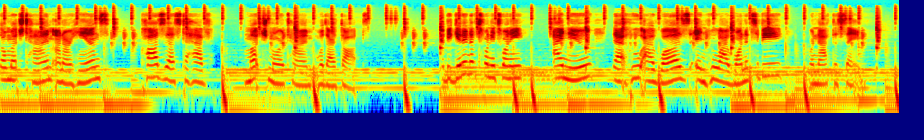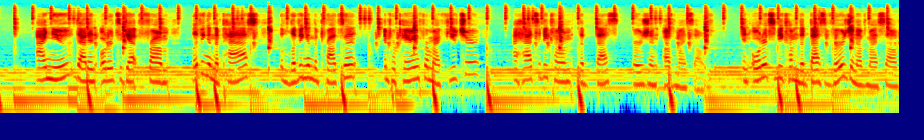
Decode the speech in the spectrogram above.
so much time on our hands caused us to have much more time with our thoughts. The beginning of 2020, I knew that who I was and who I wanted to be were not the same. I knew that in order to get from living in the past to living in the present and preparing for my future, I had to become the best version of myself. In order to become the best version of myself,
